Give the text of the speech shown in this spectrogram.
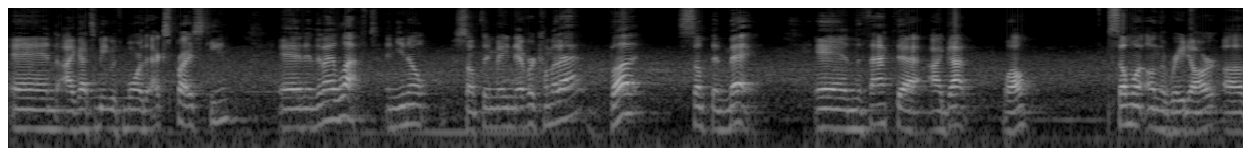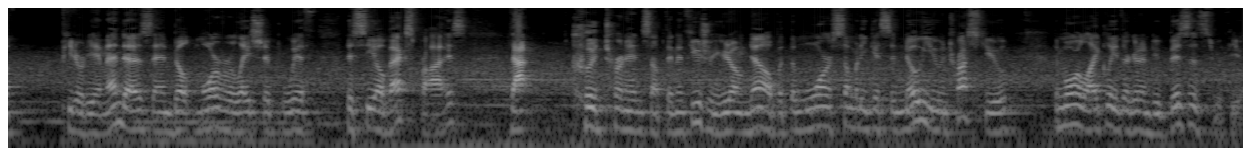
and I got to meet with more of the X Prize team, and, and then I left. And you know, something may never come of that, but something may. And the fact that I got, well, somewhat on the radar of Peter Diamandis and built more of a relationship with the CEO of X Prize, that could turn in something in the future. You don't know, but the more somebody gets to know you and trust you, the more likely they're going to do business with you.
